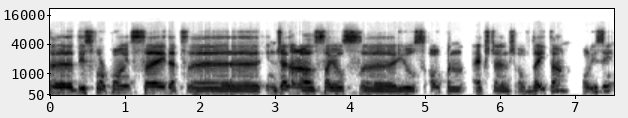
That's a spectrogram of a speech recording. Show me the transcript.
uh, these four points say that uh, in general, SIOS uh, use open exchange of data policy.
